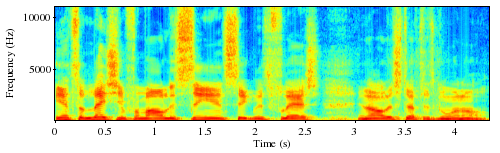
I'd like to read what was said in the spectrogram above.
Insulation from all this sin, sickness, flesh, and all this stuff that's going on.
